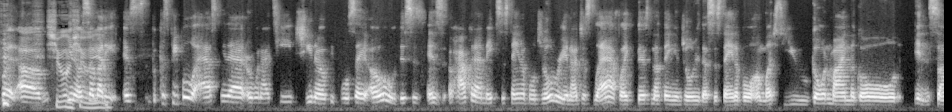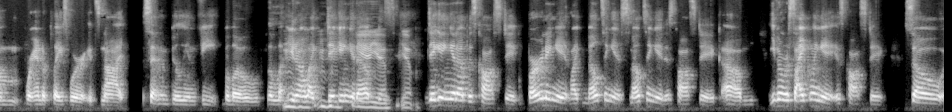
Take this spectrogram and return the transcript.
but um, sure, you know, sure, somebody yeah. is because people will ask me that, or when I teach, you know, people will say, "Oh, this is is how could I make sustainable jewelry?" And I just laugh. Like, there's nothing in jewelry that's sustainable unless you go and mine the gold in some random place where it's not seven billion feet below the you know like mm-hmm. digging it yeah, up yeah, is, yep. digging it up is caustic burning it like melting it smelting it is caustic um, even recycling it is caustic so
